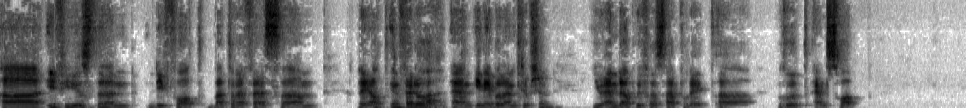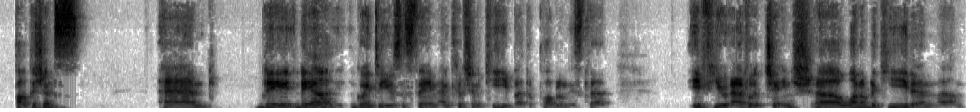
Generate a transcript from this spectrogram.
Uh, if you use the default Btrfs um, layout in Fedora and enable encryption, you end up with a separate uh, root and swap partitions. And they, they are going to use the same encryption key, but the problem is that if you ever change uh, one of the key, then um,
